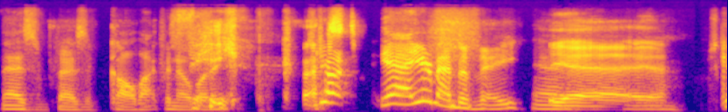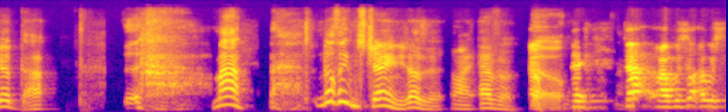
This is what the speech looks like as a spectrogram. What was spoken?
There's there's a callback for nobody. Christ. yeah, you remember V? Yeah, yeah. It's good that. Man, nothing's changed, has it? Like ever. No. That I was, I was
